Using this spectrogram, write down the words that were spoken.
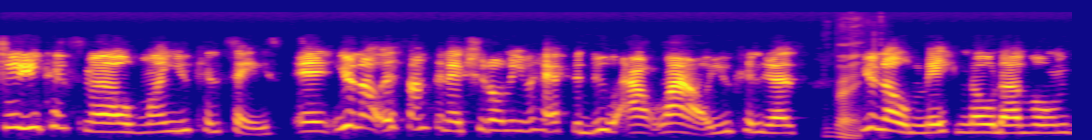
two you can smell, one you can taste. And, you know, it's something that you don't even have to do out loud. You can just, right you know, make note of them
